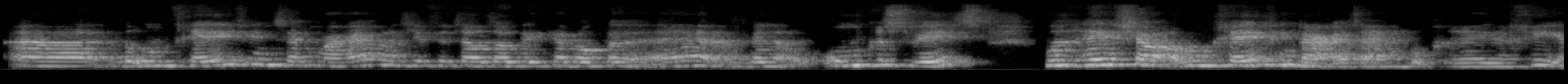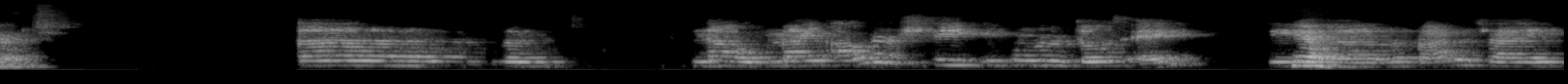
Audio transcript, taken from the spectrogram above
uh, de omgeving, zeg maar. Hè? Want je vertelt ook, ik heb ook een, hè, ben omgeswitcht. Hoe heeft jouw omgeving daar uiteindelijk op gereageerd? Uh, nou, mijn ouders, die, die vonden het doodeng. Die, ja. mijn vader zei,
